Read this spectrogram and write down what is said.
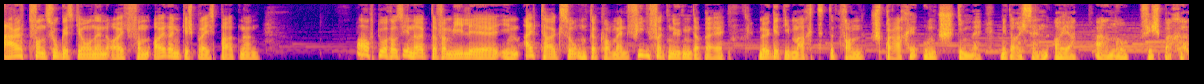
Art von Suggestionen euch von euren Gesprächspartnern auch durchaus innerhalb der Familie im Alltag so unterkommen. Viel Vergnügen dabei. Möge die Macht von Sprache und Stimme mit euch sein. Euer Arno Fischbacher.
